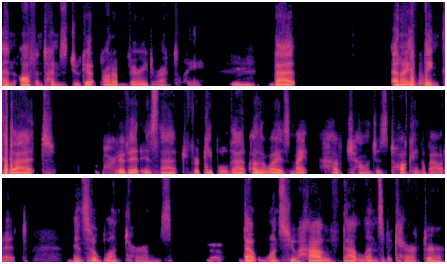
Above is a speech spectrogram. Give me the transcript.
and oftentimes do get brought up very directly mm-hmm. that and i think that part of it is that for people that otherwise might have challenges talking about it in so blunt terms yeah. that once you have that lens of a character,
